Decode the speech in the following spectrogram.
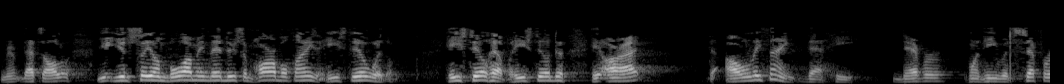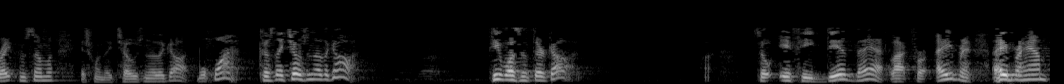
Remember, that's all. You, you'd see them, boy. I mean, they'd do some horrible things, and he's still with them. He's still helping. He's still doing. He, all right. The only thing that he never, when he would separate from someone, is when they chose another God. Well, why? Because they chose another God. He wasn't their God. So if he did that, like for Abraham, Abraham,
